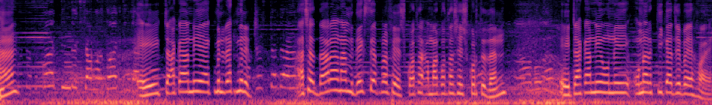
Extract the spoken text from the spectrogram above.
হ্যাঁ? এই টাকা নিয়ে এক মিনিট এক মিনিট। আচ্ছা দাঁড়ান আমি দেখছি আপনার ফেস কথা আমার কথা শেষ করতে দেন। এই টাকা নিয়ে উনি ওনার কি কাজে ব্যয় হয়?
